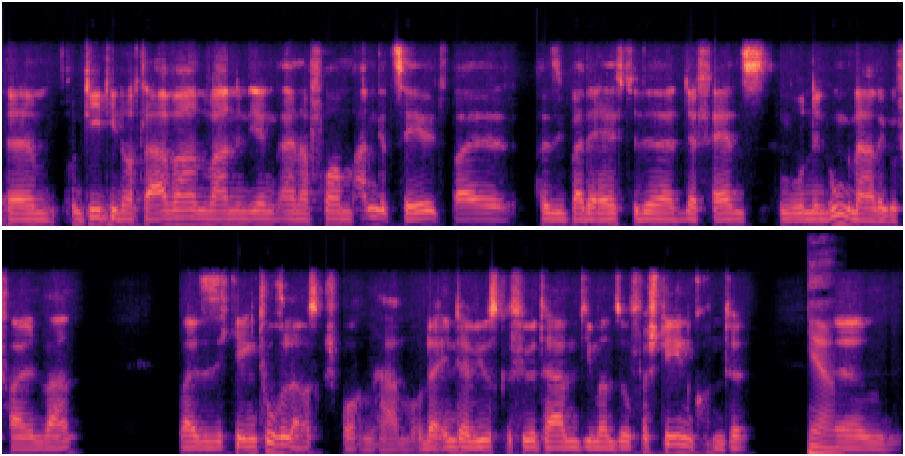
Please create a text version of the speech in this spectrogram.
Ähm, und die, die noch da waren, waren in irgendeiner Form angezählt, weil, weil sie bei der Hälfte der, der Fans im Grunde in Ungnade gefallen waren, weil sie sich gegen Tuchel ausgesprochen haben oder Interviews geführt haben, die man so verstehen konnte. Ja. Ähm,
